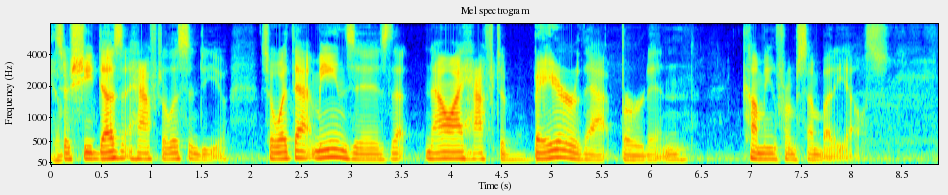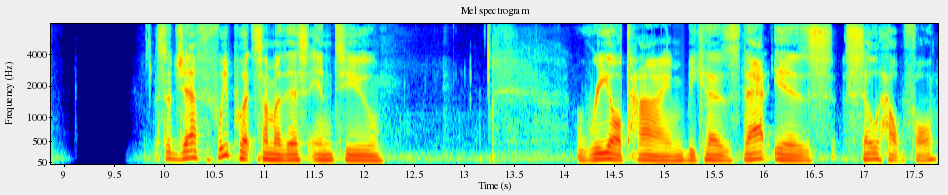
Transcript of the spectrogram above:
Yep. So she doesn't have to listen to you. So what that means is that now I have to bear that burden coming from somebody else. So Jeff, if we put some of this into real time because that is so helpful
